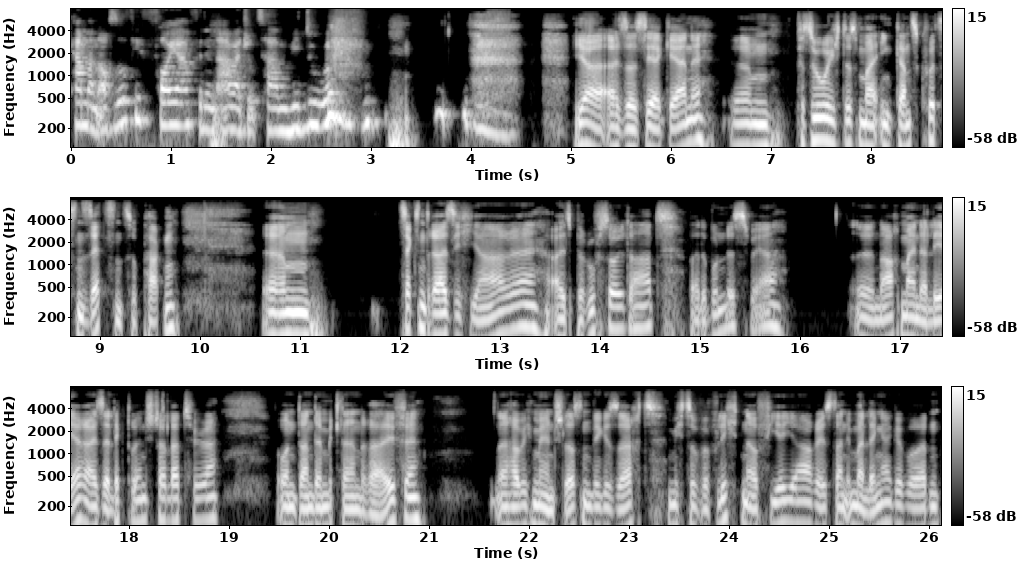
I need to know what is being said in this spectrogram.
kann man auch so viel Feuer für den Arbeitsschutz haben wie du? Ja, also sehr gerne. Ähm, Versuche ich das mal in ganz kurzen Sätzen zu packen. Ähm, 36 Jahre als Berufssoldat bei der Bundeswehr, äh, nach meiner Lehre als Elektroinstallateur und dann der mittleren Reife da habe ich mir entschlossen, wie gesagt, mich zu verpflichten auf vier Jahre, ist dann immer länger geworden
